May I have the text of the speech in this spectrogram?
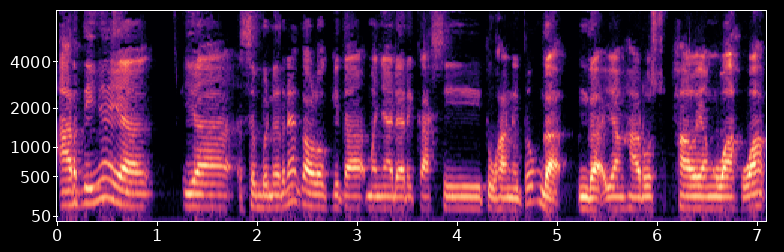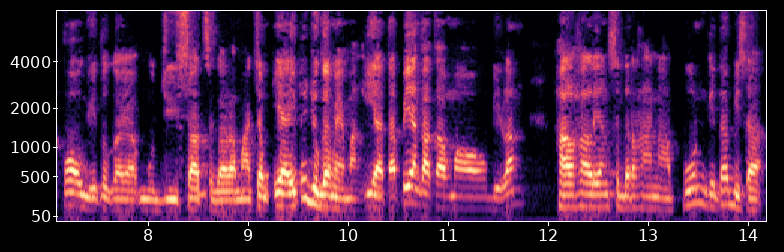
artinya ya ya sebenarnya kalau kita menyadari kasih Tuhan itu nggak nggak yang harus hal yang wah-wah kok gitu kayak mujizat segala macam. Ya itu juga memang iya, tapi yang kakak mau bilang hal-hal yang sederhana pun kita bisa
